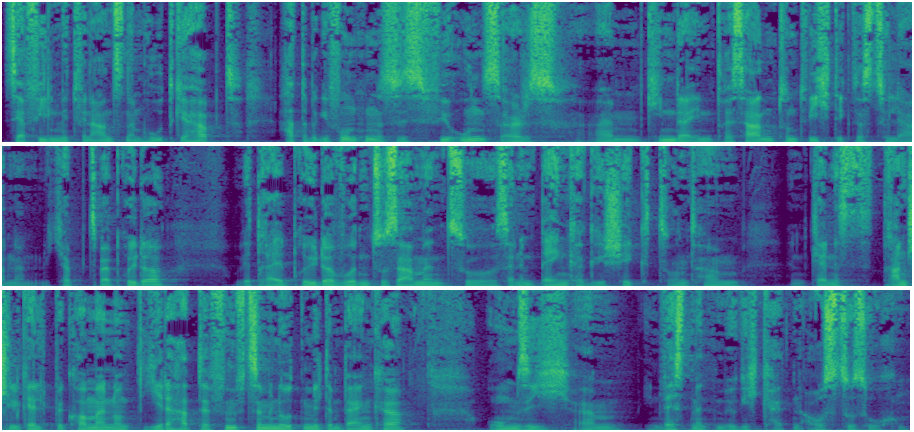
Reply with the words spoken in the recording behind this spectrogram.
sehr viel mit Finanzen am Hut gehabt, hat aber gefunden, es ist für uns als ähm, Kinder interessant und wichtig, das zu lernen. Ich habe zwei Brüder. Wir drei Brüder wurden zusammen zu seinem Banker geschickt und haben ein kleines Transchelgeld bekommen und jeder hatte 15 Minuten mit dem Banker um sich ähm, Investmentmöglichkeiten auszusuchen.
